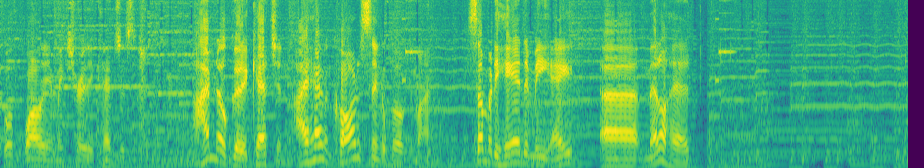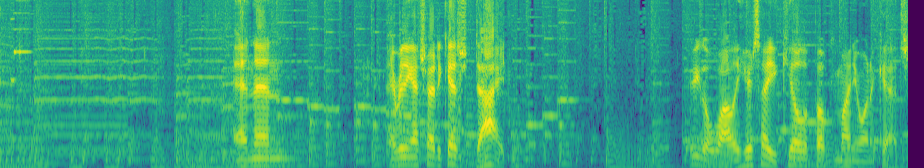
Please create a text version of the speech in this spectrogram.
Go with Wally and make sure he catches I'm no good at catching. I haven't caught a single Pokemon. Somebody handed me a uh, Metalhead. And then everything I tried to catch died. Here you go, Wally. Here's how you kill the Pokemon you want to catch.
